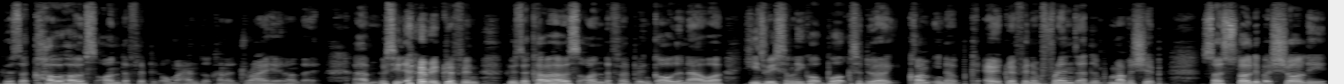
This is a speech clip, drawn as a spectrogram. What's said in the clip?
who's a co-host on the flipping. Oh, my hands look kind of dry here, don't they? Um, we've seen Eric Griffin, who's a co-host on the flipping Golden Hour. He's recently got booked to do a, you know, Eric Griffin and friends at the mothership. So slowly but surely,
